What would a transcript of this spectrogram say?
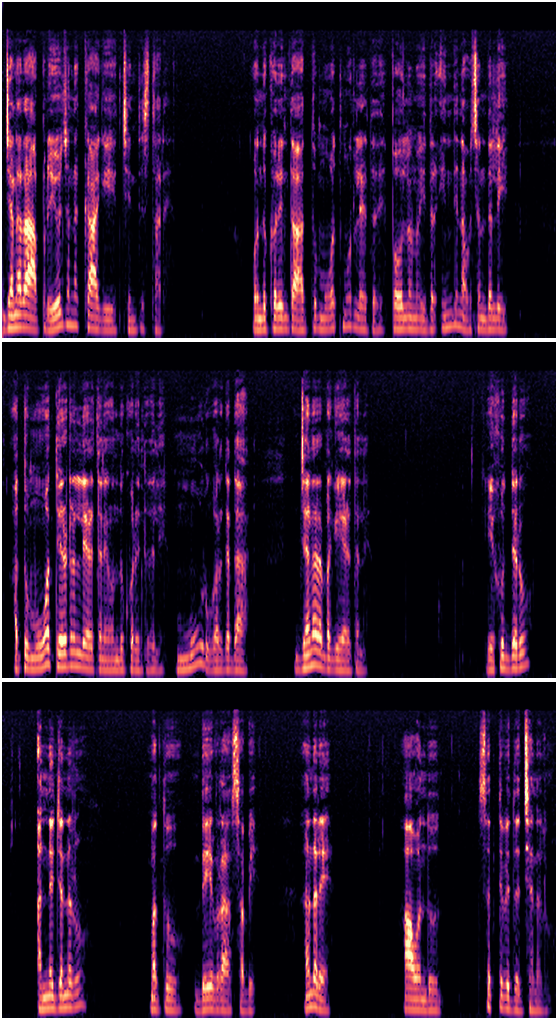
ಜನರ ಪ್ರಯೋಜನಕ್ಕಾಗಿ ಚಿಂತಿಸ್ತಾರೆ. ಒಂದು ಕೊರಿಂದ ಹತ್ತು ಮೂವತ್ತ್ಮೂರಲ್ಲಿ ಹೇಳ್ತದೆ, ಪೌಲನು ಇದರ ಹಿಂದಿನ ವಚನದಲ್ಲಿ ಹತ್ತು ಮೂವತ್ತೆರಡರಲ್ಲಿ ಹೇಳ್ತಾನೆ ಒಂದು ಕೊರಿಂತದಲ್ಲಿ, ಮೂರು ವರ್ಗದ ಜನರ ಬಗ್ಗೆ ಹೇಳ್ತಾನೆ. ಯಹುದ್ಯರು, ಅನ್ಯಜನರು ಮತ್ತು ದೇವರ ಸಭೆ. ಅಂದರೆ ಆ ಒಂದು ಸತ್ಯವಿದ್ದ ಜನರು.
